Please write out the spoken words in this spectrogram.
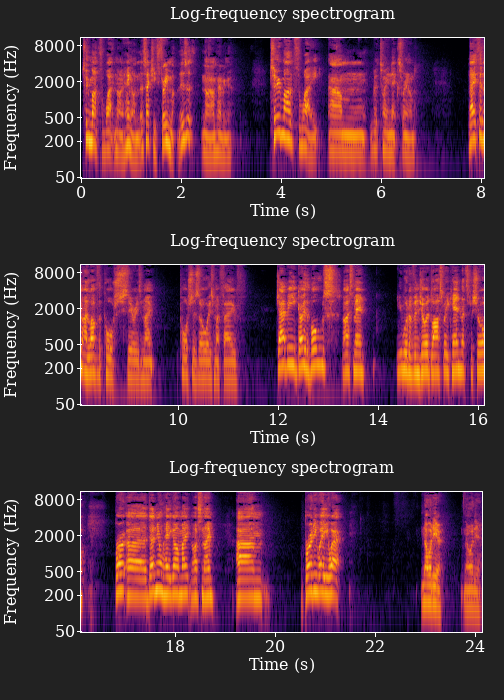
two month wait. No, hang on. It's actually three months. Is it? No, I'm having a two month wait um, between next round. Nathan, I love the Porsche series, mate. Porsche is always my fave. Jabby, go the Bulls. Nice man. You would have enjoyed last weekend, that's for sure. Bro, uh, Daniel, how you going, mate? Nice name. Um, Brody, where you at? No idea. No idea.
